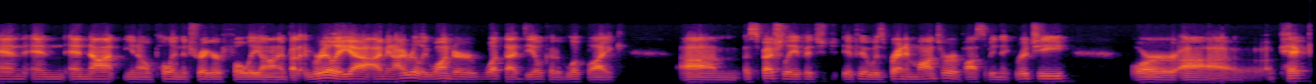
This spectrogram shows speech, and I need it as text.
and and and not you know pulling the trigger fully on it. But really, yeah, I mean, I really wonder what that deal could have looked like, um, especially if it's if it was Brandon Montour or possibly Nick Ritchie or uh, a pick.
